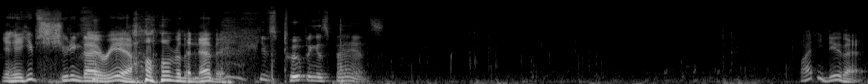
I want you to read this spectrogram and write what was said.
Yeah, he keeps shooting diarrhea all over the nether. He keeps pooping his pants. Why'd he do that?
